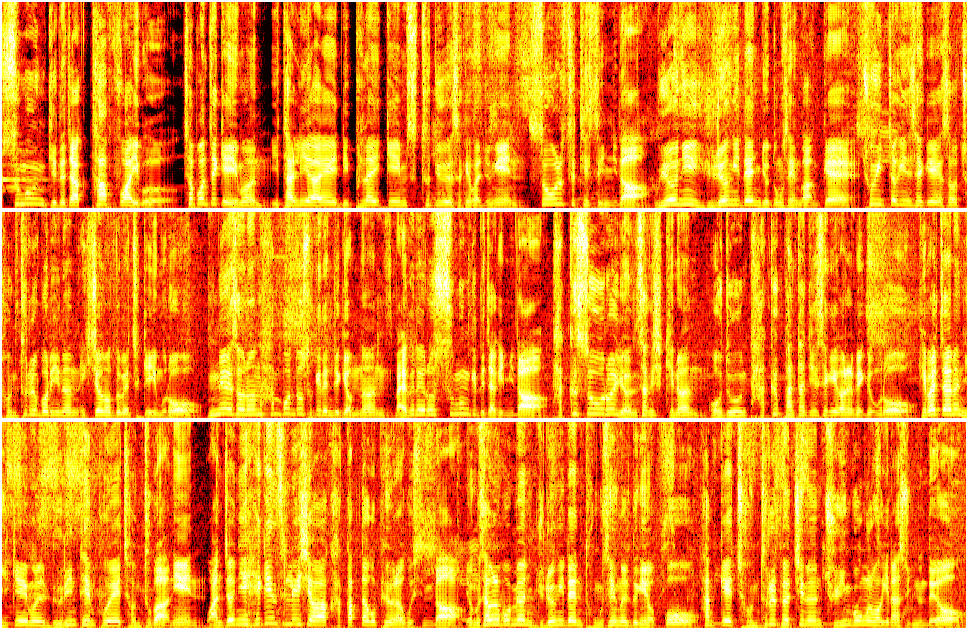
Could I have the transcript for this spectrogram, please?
숨은 기대작 탑5 첫 번째 게임은 이탈리아의 리플라이 게임 스튜디오에서 개발 중인 소울스티스입니다. 우연히 유령이 된 여동생과 함께 초인적인 세계에서 전투를 벌이는 액션 어드벤처 게임으로 국내에서는 한 번도 소개된 적이 없는 말 그대로 숨은 기대작입니다. 다크 소울을 연상시키는 어두운 다크 판타지 세계관을 배경으로 개발자는 이 게임을 느린 템포의 전투가 아닌 완전히 핵앤슬래시와 가깝다고 표현하고 있습니다. 영상을 보면 유령이 된 동생을 등에 업고 함께 전투를 펼치는 주인공을 확인할 수 있는데요.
